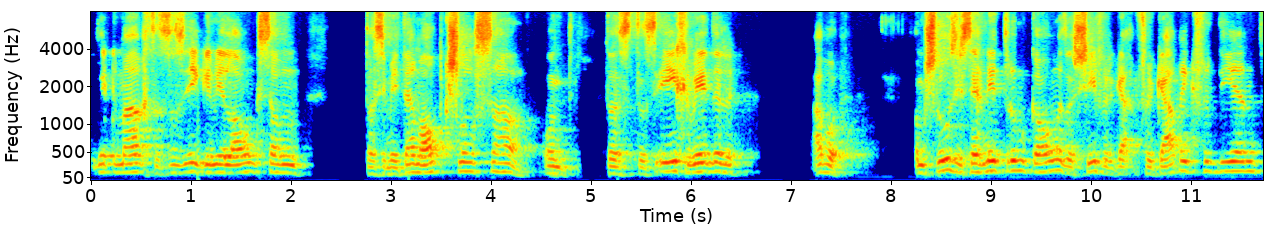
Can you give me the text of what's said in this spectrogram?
ich habe gemerkt, dass es irgendwie langsam, dass ich mit dem abgeschlossen habe. Und dass, dass ich wieder, aber am Schluss ist es nicht darum gegangen, dass sie Verge Vergebung verdient,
